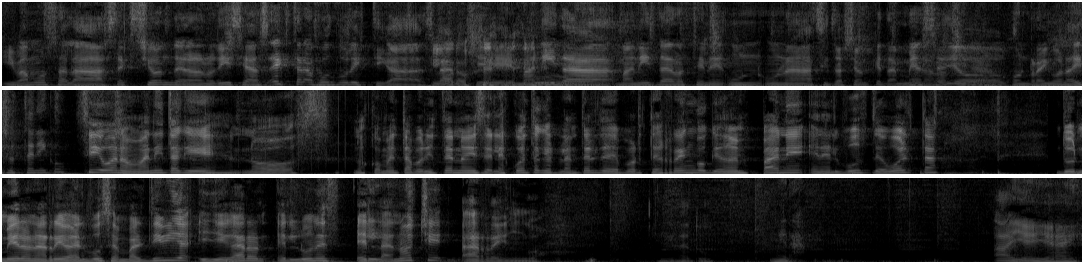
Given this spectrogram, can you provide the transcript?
y vamos a la sección de las noticias extra futbolísticas. Claro. Porque Manita, Manita nos tiene un- una situación que también Una se dio Manita. con Rengo. ¿La hizo usted, Nico? Sí, bueno, Manita que nos, nos comenta por interno dice, les cuento que el plantel de Deportes Rengo quedó en pane en el bus de vuelta. Durmieron arriba del bus en Valdivia y llegaron el lunes en la noche a Rengo. Mira tú. Mira, Ay, ay, ay.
